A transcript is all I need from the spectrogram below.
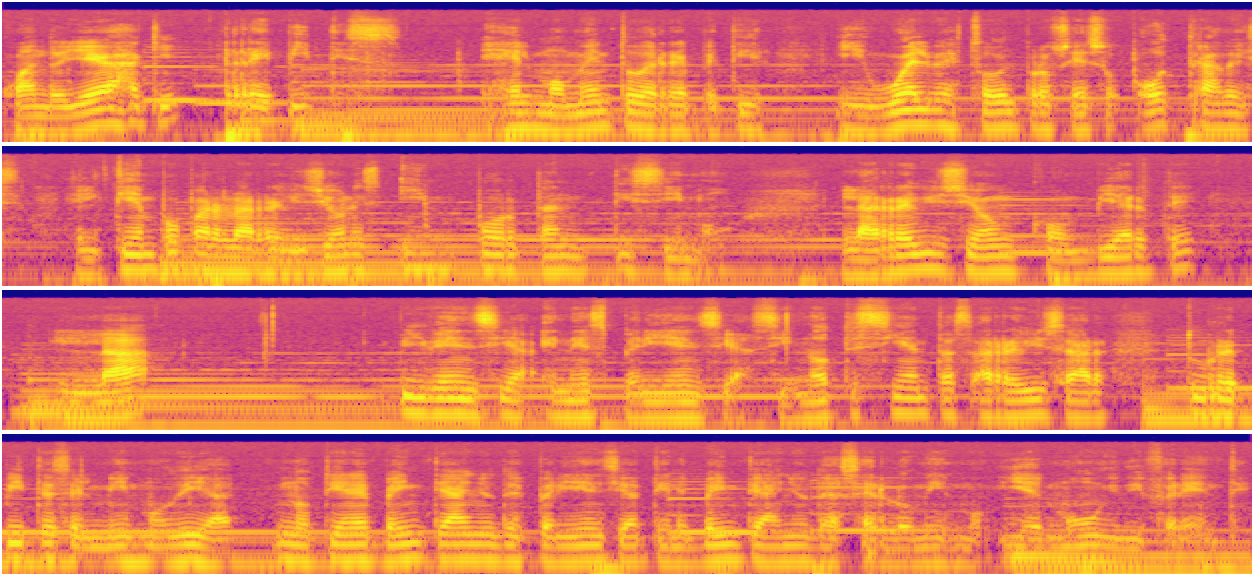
Cuando llegas aquí, repites. Es el momento de repetir y vuelves todo el proceso otra vez. El tiempo para la revisión es importantísimo. La revisión convierte la vivencia en experiencia. Si no te sientas a revisar, tú repites el mismo día. No tienes 20 años de experiencia, tienes 20 años de hacer lo mismo y es muy diferente.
